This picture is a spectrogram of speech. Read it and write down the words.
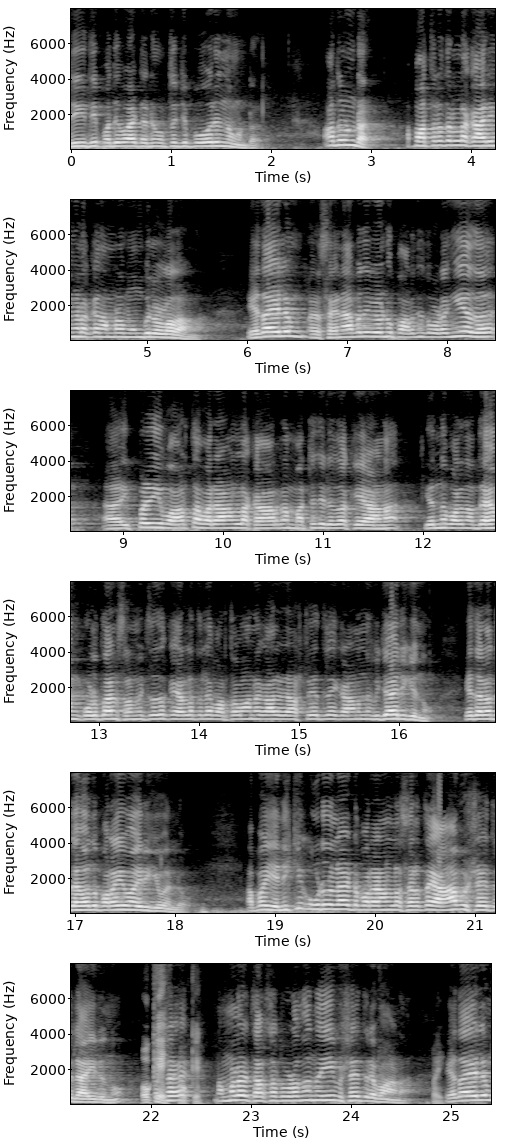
രീതി പതിവായിട്ട് അനുവർത്തിച്ച് പോരുന്നുമുണ്ട്. അതുണ്ട്. അപ്പോൾ അത്തരത്തിലുള്ള കാര്യങ്ങളൊക്കെ നമ്മുടെ മുമ്പിലുള്ളതാണ്. ഏതായാലും സേനാപതി വേണു പറഞ്ഞു തുടങ്ങിയത് ഇപ്പോഴീ വാർത്ത വരാനുള്ള കാരണം മറ്റു ചിലതൊക്കെയാണ് എന്ന് പറഞ്ഞ് അദ്ദേഹം കൊളുത്താൻ ശ്രമിച്ചത് കേരളത്തിലെ വർത്തമാനകാല രാഷ്ട്രീയത്തിലേക്കാണെന്ന് വിചാരിക്കുന്നു. ഏതായാലും അദ്ദേഹം അത് പറയുമായിരിക്കുമല്ലോ. അപ്പോൾ എനിക്ക് കൂടുതലായിട്ട് പറയാനുള്ള സ്ഥലത്തെ ആ വിഷയത്തിലായിരുന്നു. പക്ഷേ നമ്മൾ ചർച്ച തുടങ്ങുന്ന ഈ വിഷയത്തിലുമാണ്. ഏതായാലും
